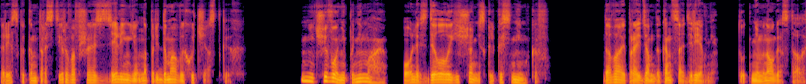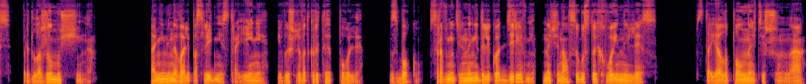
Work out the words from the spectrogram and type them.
резко контрастировавшая с зеленью на придомовых участках. «Ничего не понимаю», Оля сделала еще несколько снимков. «Давай пройдем до конца деревни. Тут немного осталось», — предложил мужчина. Они миновали последние строения и вышли в открытое поле. Сбоку, сравнительно недалеко от деревни, начинался густой хвойный лес. Стояла полная тишина,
